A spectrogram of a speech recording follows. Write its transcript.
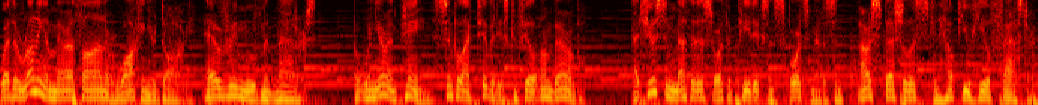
Whether running a marathon or walking your dog, every movement matters. But when you're in pain, simple activities can feel unbearable. At Houston Methodist Orthopedics and Sports Medicine, our specialists can help you heal faster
